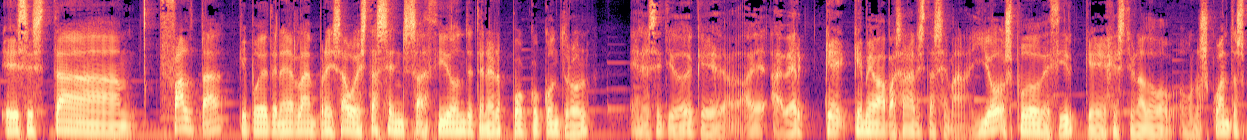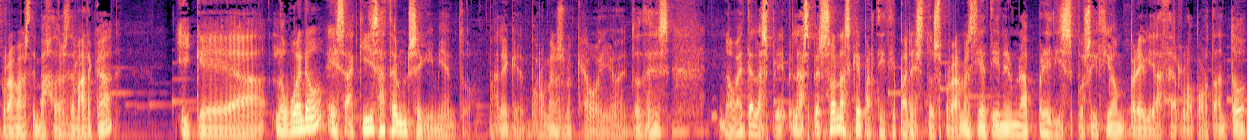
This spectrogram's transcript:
es esta falta que puede tener la empresa o esta sensación de tener poco control en el sentido de que a ver, qué, qué, me va a pasar esta semana. Yo os puedo decir que he gestionado unos cuantos programas de embajadores de marca y que ah, lo bueno es aquí es hacer un seguimiento, ¿vale? Que por lo menos es lo que hago yo. Entonces, normalmente las, las personas que participan en estos programas ya tienen una predisposición previa a hacerlo. Por tanto,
